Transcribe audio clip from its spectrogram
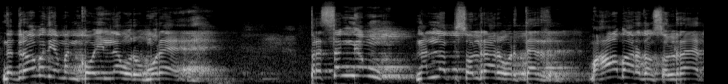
இந்த திரௌபதி அம்மன் கோயில்ல ஒரு முறை பிரசங்கம் நல்ல சொல்றார் ஒருத்தர். மகாபாரதம் சொல்றார்.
